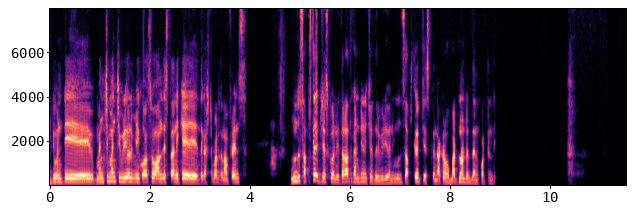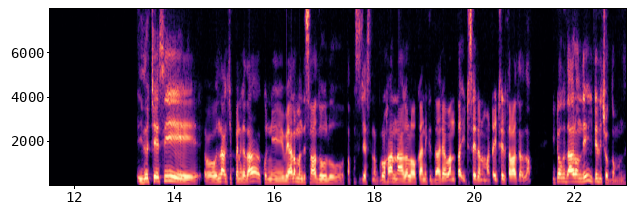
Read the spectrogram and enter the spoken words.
ఇటువంటి మంచి మంచి వీడియోలు మీకోసం అందిస్తానికే ఇంత కష్టపడుతున్నాం ఫ్రెండ్స్. ముందు సబ్స్క్రైబ్ చేసుకోండి. తర్వాత కంటిన్యూ చేద్దరు వీడియోని. ముందు సబ్స్క్రైబ్ చేసుకోండి. అక్కడ ఒక బటన్ ఉంటుంది దాన్ని కొట్టండి. ఇది వచ్చేసి ఇందాక చెప్పాను కదా కొన్ని వేల మంది సాధువులు తపస్సు చేస్తున్న గృహ నాగలోకానికి దారి అవంతా ఇటు సైడ్ అనమాట ఇటు సైడ్ తర్వాత వెళ్దాం. ఇటు ఒక దారి ఉంది ఇటు వెళ్ళి చూద్దాం ముందు.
